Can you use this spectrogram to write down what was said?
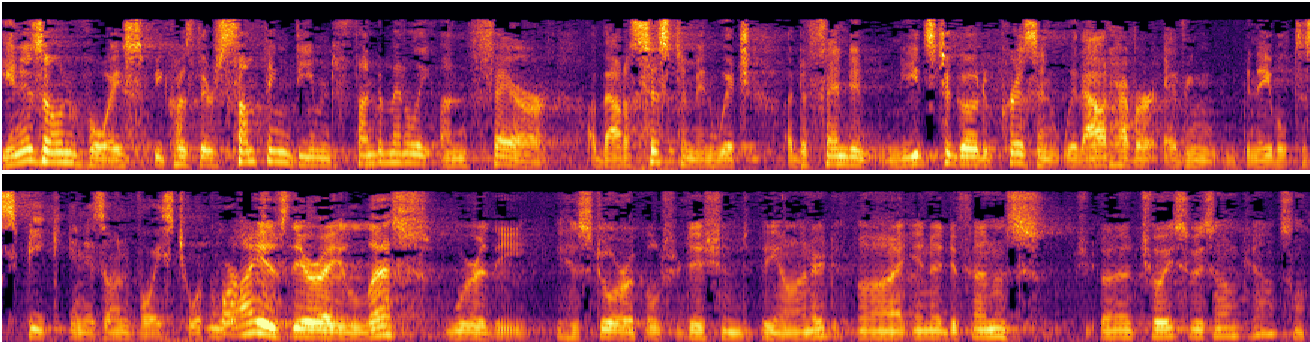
in his own voice because there's something deemed fundamentally unfair about a system in which a defendant needs to go to prison without ever having been able to speak in his own voice to a court. Why is there a less worthy historical tradition to be honored uh, in a defendant's uh, choice of his own counsel?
